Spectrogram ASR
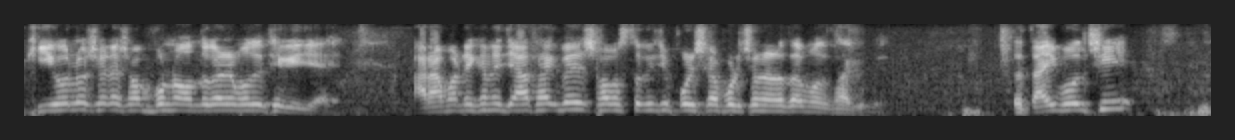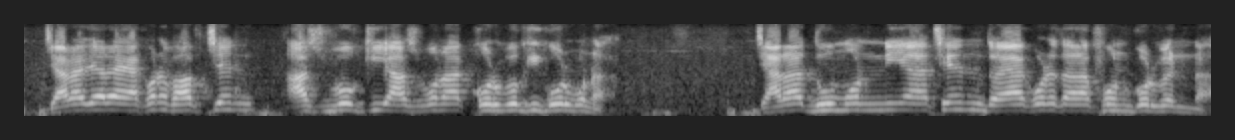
কি হলো সেটা সম্পূর্ণ অন্ধকারের মধ্যে থেকে যায়। আর আমার এখানে যা থাকবে, সমস্ত কিছু পরিষ্কার পরিচ্ছন্নতার মধ্যে থাকবে। তো তাই বলছি, যারা যারা এখনও ভাবছেন, আসব কি, আসব না, করব কি, করব না, যারা দু মন নিয়ে আছেন, দয়া করে তারা ফোন করবেন না।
